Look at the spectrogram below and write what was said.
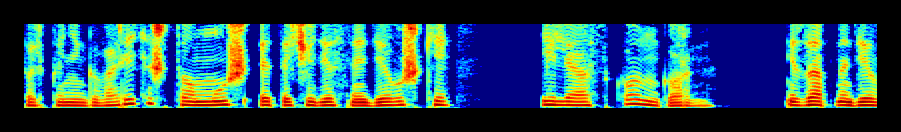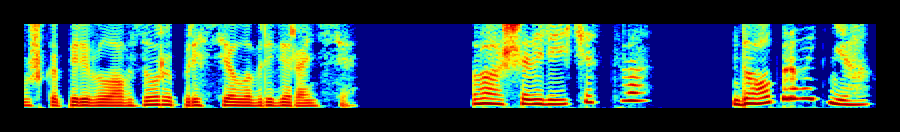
Только не говорите, что муж этой чудесной девушки Ильяс Конгорн. Внезапно девушка перевела взор и присела в реверансе. «Ваше Величество, доброго дня!»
